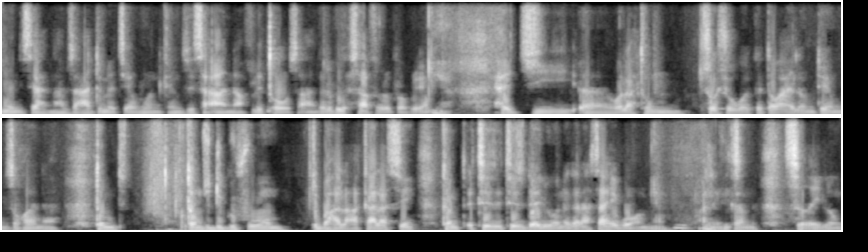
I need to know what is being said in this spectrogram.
من ساعتنا بزحات دمتي هون كان زي ساعنا في لتو ساعنا بزح سافر بابريم ولا توم سوشيال ورك توعي لهم ديم توم توم جدي قفوهم ዝበሃላ ኣካላት እቲ ዝደልዮ ነገራት ሳሂቦዎም እዮም ስቕ ኢሎም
